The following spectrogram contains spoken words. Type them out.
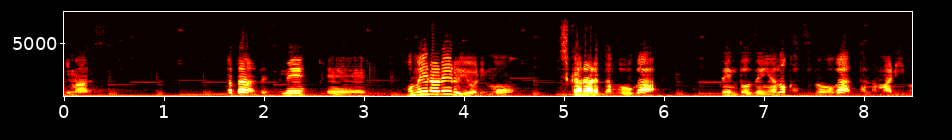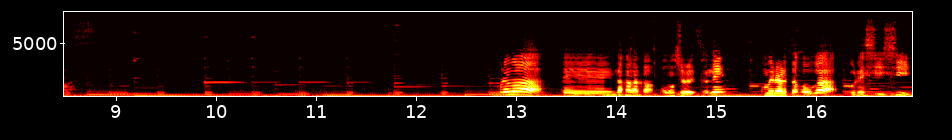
います。またですね、えー、褒められるよりも叱られた方が前頭前野の活動が高まります。これは、えー、なかなか面白いですよね。褒められた方が嬉しいし、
